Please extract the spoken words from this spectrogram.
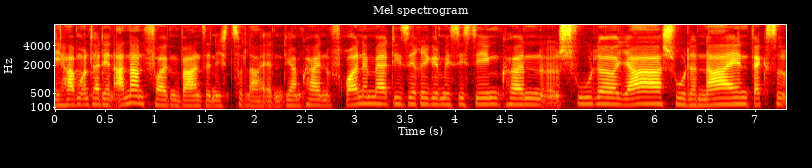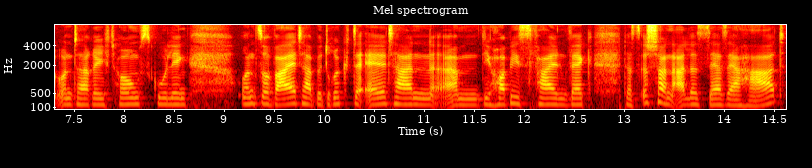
Die haben unter den anderen Folgen wahnsinnig zu leiden. Die haben keine Freunde mehr, die sie regelmäßig sehen können. Äh, Schule, ja, Schule, nein, Wechselunterricht, Homeschooling und so weiter. Bedrückte Eltern, ähm, die Hobbys fallen weg. Das ist schon alles sehr, sehr hart.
